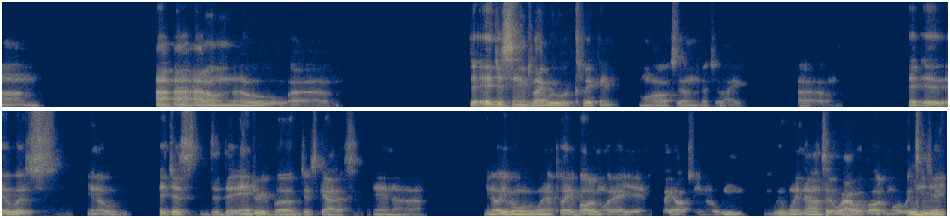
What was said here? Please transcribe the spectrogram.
Um, I, I, I don't know. Uh, it just seems like we were clicking on all cylinders. Like um, it, it, it was you know, it just the, the injury bug just got us. And uh, you know, even when we went and played Baltimore that year in the playoffs, you know, we we went down to the wire with Baltimore with mm-hmm. TJ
